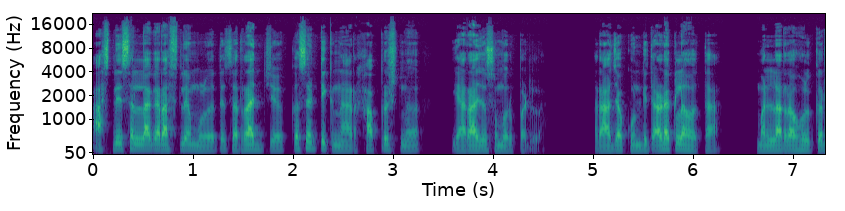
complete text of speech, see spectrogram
असले सल्लागार असल्यामुळं त्याचं राज्य कसं टिकणार हा प्रश्न या राजासमोर पडला. राजा कुंडीत अडकला होता. मल्हारराव होळकर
